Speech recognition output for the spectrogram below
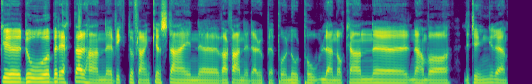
Och eh, då berättar han, eh, Viktor Frankenstein, eh, varför han är där uppe på Nordpolen och han, när han var lite yngre,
